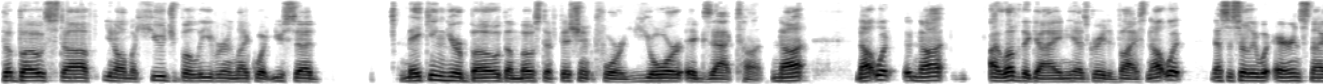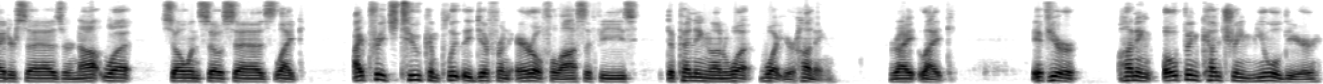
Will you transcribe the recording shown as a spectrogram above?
The bow stuff, you know, I'm a huge believer in like what you said, making your bow the most efficient for your exact hunt. Not not what not I love the guy and he has great advice. Not what necessarily what Aron Snyder says or not what so and so says. Like I preach two completely different arrow philosophies depending on what what you're hunting, right? Like if you're hunting open country mule deer,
